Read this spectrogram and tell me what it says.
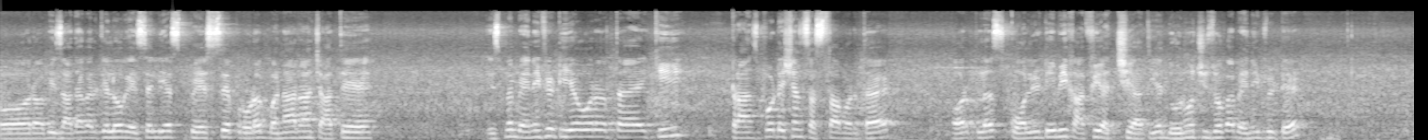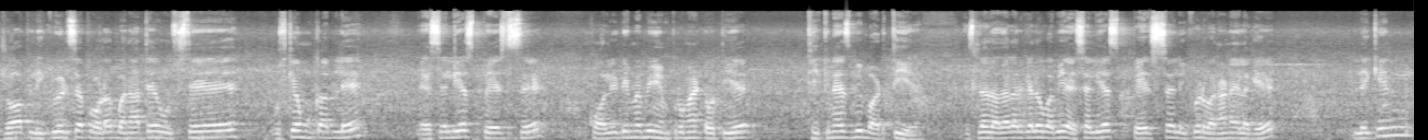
और अभी ज़्यादा करके लोग ऐसे लिए स्पेस से प्रोडक्ट बनाना चाहते हैं। इसमें बेनिफिट ये हो रहता है कि ट्रांसपोर्टेशन सस्ता पड़ता है। और प्लस क्वालिटी भी काफ़ी अच्छी आती है। दोनों चीज़ों का बेनिफिट है। जो आप लिक्विड से प्रोडक्ट बनाते हैं, उससे, उसके मुकाबले एस एल पेस्ट से क्वालिटी में भी इम्प्रूवमेंट होती है। थिकनेस भी बढ़ती है। इसलिए ज़्यादा करके लोग अभी एस एल पेस्ट से लिक्विड बनाने लगे लेकिन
